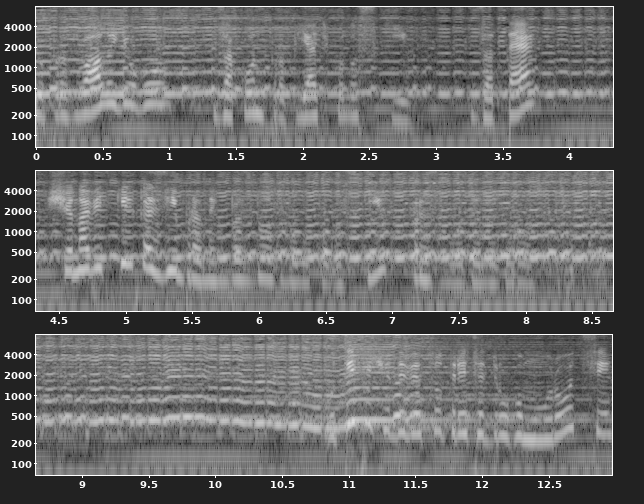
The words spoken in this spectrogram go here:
Й прозвали його Закон про п'ять колосків за те, що навіть кілька зібраних без дозволу колосків призводили до розстрілу. У 1932 році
